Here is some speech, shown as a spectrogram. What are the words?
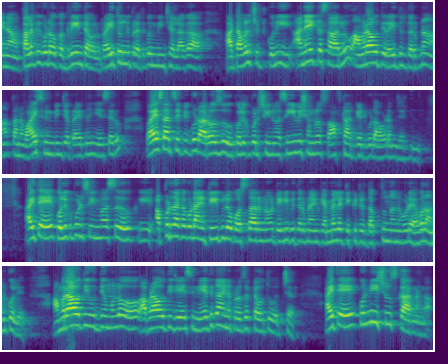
ఆయన తలకి కూడా ఒక గ్రీన్ టవల్ రైతుల్ని ప్రతిబింబించేలాగా ఆ టవల్ చుట్టుకొని అనేక సార్లు అమరావతి రైతుల తరపున తన వాయిస్ వినిపించే ప్రయత్నం చేశారు. వైఎస్ఆర్సీపీ కూడా ఆ రోజు కొలుకుపూడి శ్రీనివాస్ ఈ విషయంలో సాఫ్ట్ టార్గెట్ కూడా అవ్వడం జరిగింది. అయితే కొలికపూడి శ్రీనివాస్కి అప్పటిదాకా కూడా ఆయన టీడీపీలోకి వస్తారనో టీడీపీ తరపున ఆయనకి ఎమ్మెల్యే టికెట్ దక్కుతుందని కూడా ఎవరు అనుకోలేదు. అమరావతి ఉద్యమంలో అమరావతి చేసి నేతగా ఆయన ప్రొజెక్ట్ అవుతూ వచ్చారు. అయితే కొన్ని ఇష్యూస్ కారణంగా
